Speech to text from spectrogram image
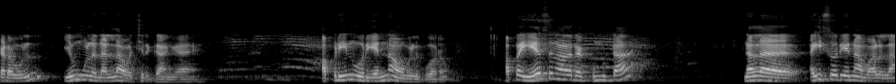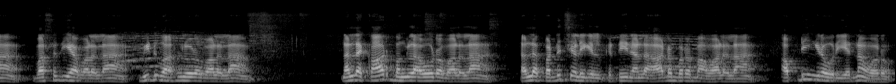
கடவுள் இவங்கள நல்லா வச்சுருக்காங்க. அப்படின்னு ஒரு எண்ணம் அவங்களுக்கு வரும். அப்போ இயேசுநாதரை கும்பிட்டா நல்ல ஐஸ்வர்யனாக வாழலாம் வசதியாக வாழலாம் வீடு வாசலோடு வாழலாம் நல்ல கார் பங்களாவோடு வாழலாம் நல்ல பட்டுச்சலைகள் கட்டி நல்ல ஆடம்பரமாக வாழலாம் அப்படிங்கிற ஒரு எண்ணம் வரும்.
